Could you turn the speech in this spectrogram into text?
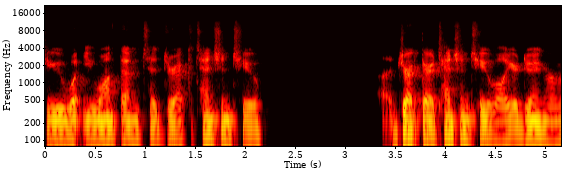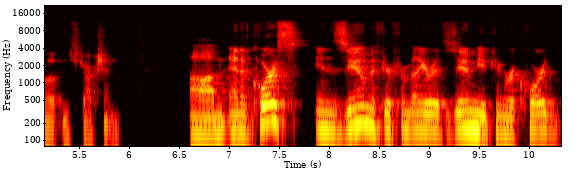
to what you want them to direct attention to, uh, direct their attention to while you're doing remote instruction. Um, and of course, in Zoom, if you're familiar with Zoom, you can record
